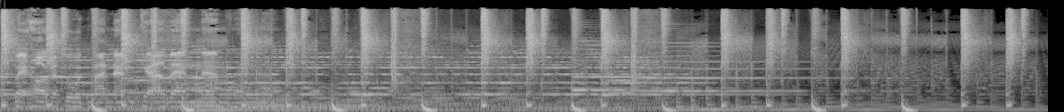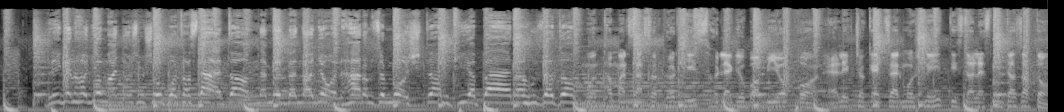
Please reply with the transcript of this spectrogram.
Fejhallgatót már nem kell vennem Régen hagyományos sóport használtam Nem jött be nagyon, háromszor mostam Ki a pán a húzatom. Mondtam már százszor Curtis, hogy legjobb a biopon. Elég csak egyszer mosni, tiszta lesz, mint az atom.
